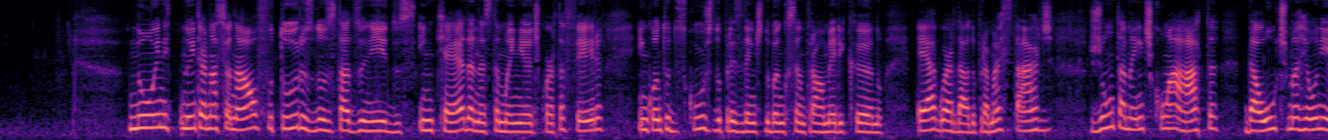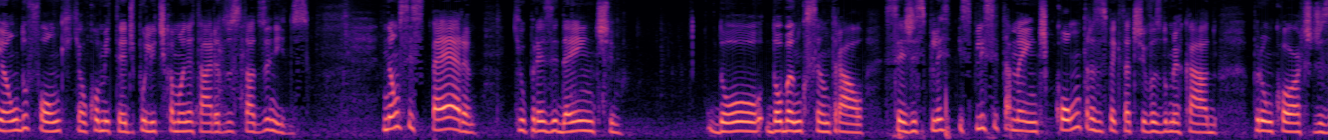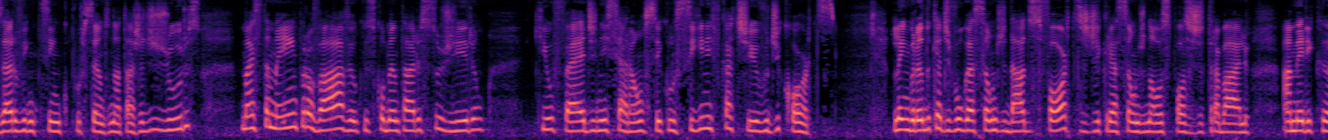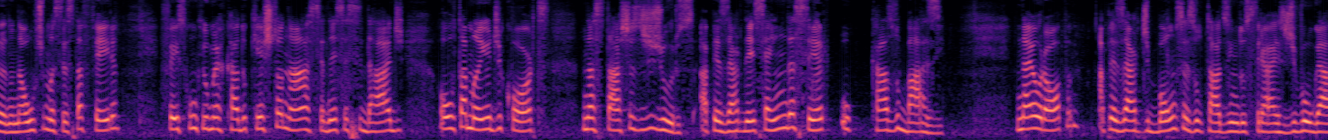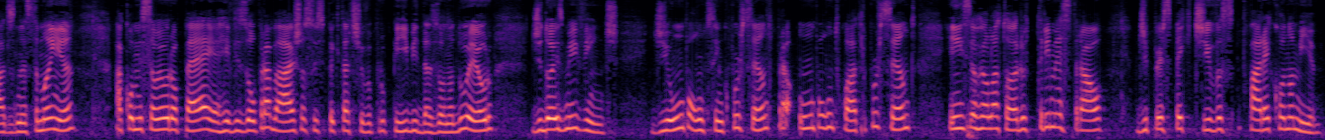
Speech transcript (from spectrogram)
No, no, internacional, futuros nos Estados Unidos em queda nesta manhã de quarta-feira, enquanto o discurso do presidente do Banco Central americano é aguardado para mais tarde, juntamente com a ata da última reunião do FONC, que é o Comitê de Política Monetária dos Estados Unidos. Não se espera que o presidente do, do Banco Central seja explicitamente contra as expectativas do mercado por um corte de 0,25% na taxa de juros, mas também é improvável que os comentários sugiram que o Fed iniciará um ciclo significativo de cortes. Lembrando que a divulgação de dados fortes de criação de novos postos de trabalho americano na última sexta-feira fez com que o mercado questionasse a necessidade ou o tamanho de cortes nas taxas de juros, apesar desse ainda ser o caso base. Na Europa, apesar de bons resultados industriais divulgados nesta manhã, a Comissão Europeia revisou para baixo a sua expectativa para o PIB da zona do euro de 2020, de 1,5% para 1,4% em seu relatório trimestral de perspectivas para a economia.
